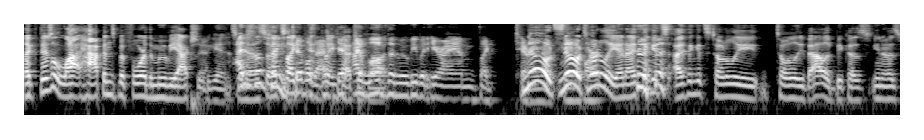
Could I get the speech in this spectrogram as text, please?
Like, there's a lot happens before the movie actually begins. You I just know? love so playing it's like devil's advocate. I catch-up a lot. love the movie, but here I am like tearing no no apart. totally and i think it's i think it's totally totally valid because you know as,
